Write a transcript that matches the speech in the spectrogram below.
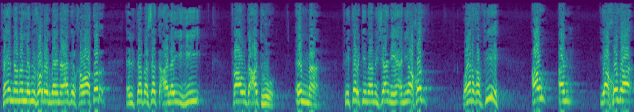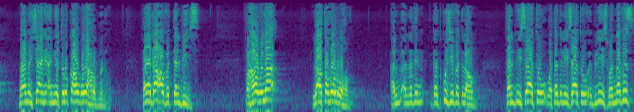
فإن من لم يفرق بين هذه الخواطر التبست عليه فأوقعته إما في ترك ما من شأنه أن يأخذ ويرغب فيه أو أن يأخذ ما من شأنه أن يتركه ويهرب منه. فيقع في التلبيس. فهؤلاء لا تضرهم. الذين قد كشفت لهم تلبيسات وتدليسات إبليس والنفس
